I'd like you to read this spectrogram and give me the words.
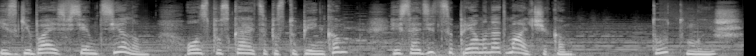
Изгибаясь всем телом, он спускается по ступенькам и садится прямо над мальчиком. Тут мышь,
